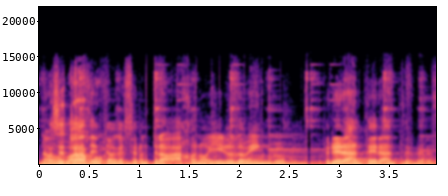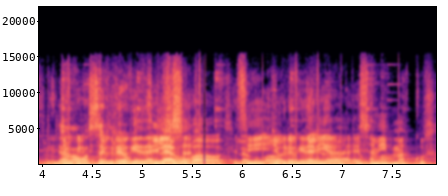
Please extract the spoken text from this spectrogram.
No, Hacer papá, trabajo. tengo que hacer un trabajo, no, y el domingo. Pero era antes, era antes, pero sí. Ya yo, vamos, cre- yo Sergio. creo que Sí daría esa- ocupado, sí sí, ocupado. yo creo que daría tiempo. esa misma excusa.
